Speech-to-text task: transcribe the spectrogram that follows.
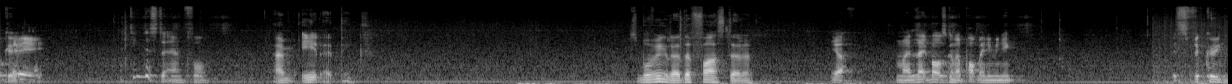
okay. A. I think that's the M4. I'm eight, I think. It's moving rather fast, Darren. Yeah. My light bulb's gonna pop any minute. It's flickering.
